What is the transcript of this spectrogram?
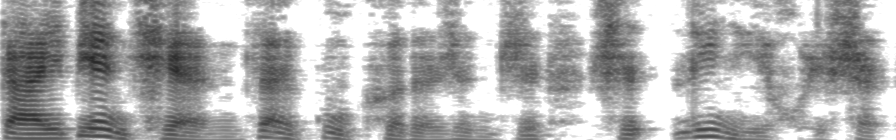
改变潜在顾客的认知是另一回事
